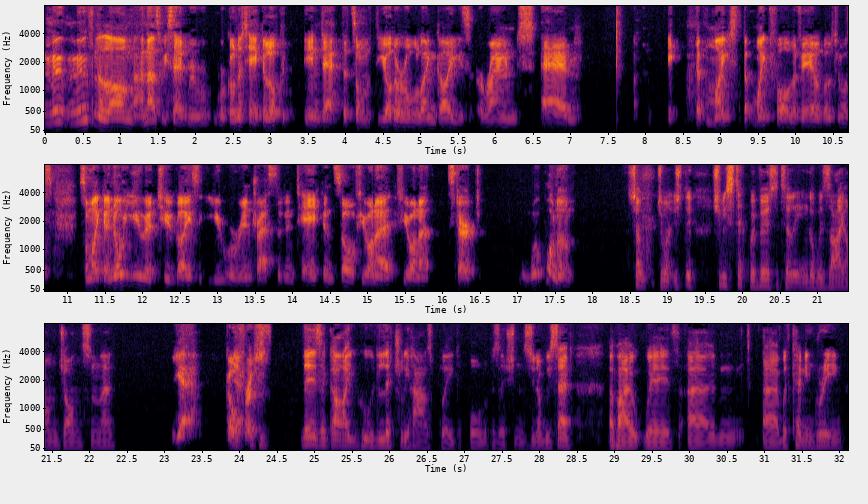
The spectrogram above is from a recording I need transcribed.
mo- moving along, and as we said, we were, we're going to take a look in depth at some of the other O line guys around um, it, that might that might fall available to us. So, Mike, I know you had two guys that you were interested in taking. So, if you wanna if you wanna start with one of them. So, do you want? Should we stick with versatility and go with Zion Johnson then? Yeah, go yeah, for it. There's a guy who literally has played all the positions. You know, we said about with um, uh, with Kenyon Green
